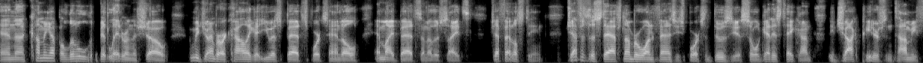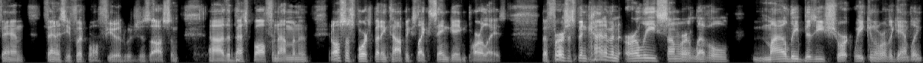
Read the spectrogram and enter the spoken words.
And uh, coming up a little bit later in the show, going be joined by our colleague at US Bet, Sports Handle, and My Bets, and other sites, Jeff Edelstein. Jeff is the staff's number one fantasy sports enthusiast, so we'll get his take on the Joc Pederson Tommy Pham fantasy football feud, which is awesome. Uh, the best ball phenomenon, and also sports betting topics like same game parlays. But first, it's been kind of an early summer level, mildly busy short week in the world of gambling.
